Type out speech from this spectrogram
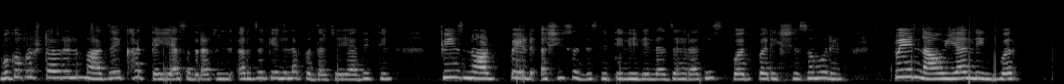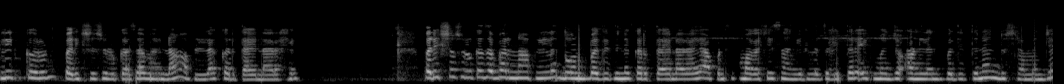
मुखपृष्ठावरील माझे खाते या सदराखाली अर्ज केलेल्या पदाच्या यादीतील फीज नॉट पेड अशी सद्यस्थिती लिहिलेल्या जाहिरातीस पद परीक्षेसमोरील पे नाव या लिंकवर क्लिक करून परीक्षा शुल्काचा भरणा आपल्याला करता येणार आहे. परीक्षा शुल्काचा भरणा आपल्याला दोन पद्धतीने करता येणार आहे. आपण मगाशी सांगितलंच आहे तर एक म्हणजे ऑनलाईन पद्धतीने आणि दुसरा म्हणजे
